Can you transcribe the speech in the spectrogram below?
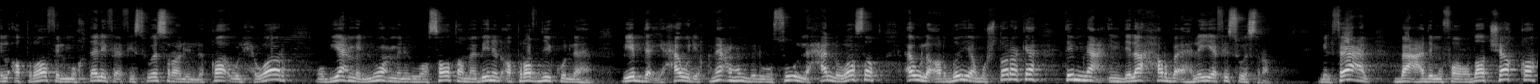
الأطراف المختلفة في سويسرا للقاء والحوار وبيعمل نوع من الوساطة ما بين الأطراف دي كلها. بيبدأ يحاول يقنعهم بالوصول لحل وسط أو لأرضية مشتركة تمنع اندلاع حرب أهلية في سويسرا. بالفعل بعد مفاوضات شاقة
